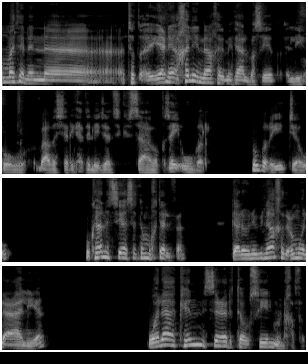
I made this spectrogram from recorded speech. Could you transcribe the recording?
مثلا آه، تط... يعني خلينا ناخذ مثال بسيط اللي هو بعض الشركات اللي جاتك في السابق زي Uber Uber Eats جو. وكانت سياستهم مختلفة. قالوا نبي ناخذ عمولة عالية ولكن سعر توصيل منخفض.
